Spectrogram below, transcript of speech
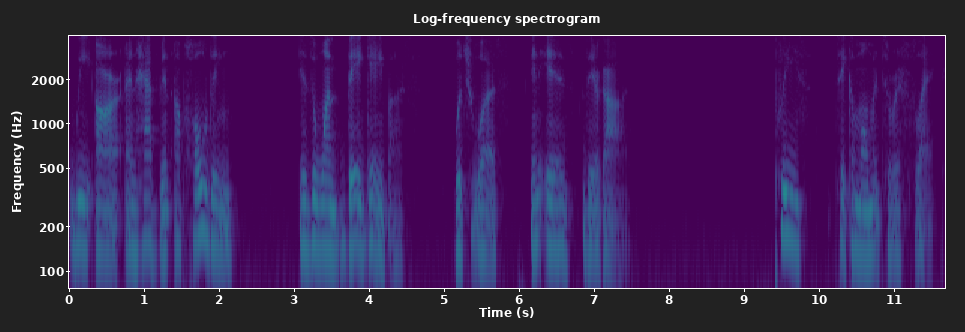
we are and have been upholding is the one they gave us, which was and is their God. Please take a moment to reflect.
